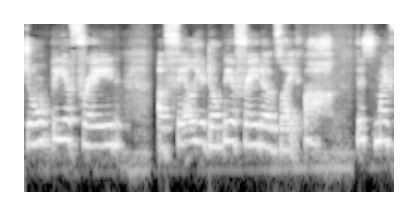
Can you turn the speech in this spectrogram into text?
don't be afraid of failure. Don't be afraid of like, oh, this my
